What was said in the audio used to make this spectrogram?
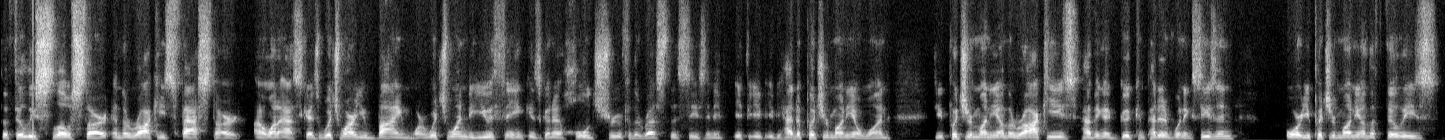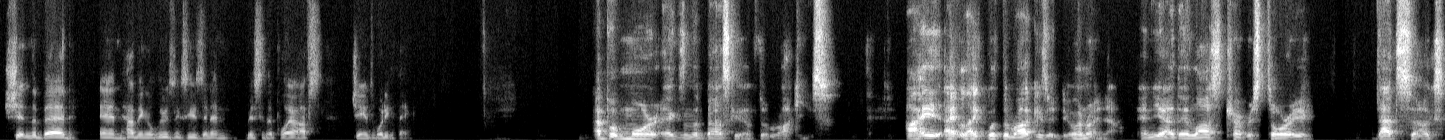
the Phillies slow start and the Rockies fast start, I want to ask you guys, which one are you buying more? Which one do you think is going to hold true for the rest of the season? If, if, if you had to put your money on one, do you put your money on the Rockies having a good competitive winning season, or you put your money on the Phillies shit in the bed and having a losing season and missing the playoffs? James, what do you think? I put more eggs in the basket of the Rockies. I I like what the Rockies are doing right now. And yeah, they lost Trevor Story. That sucks.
